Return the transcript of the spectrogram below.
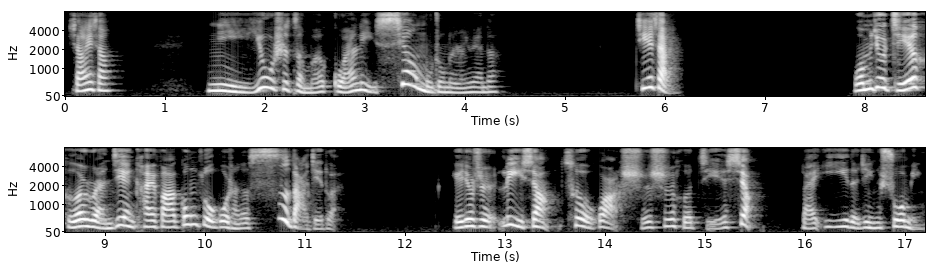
想一想，你又是怎么管理项目中的人员的？接下来，我们就结合软件开发工作过程的四大阶段，也就是立项、策划、实施和结项，来一一的进行说明。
